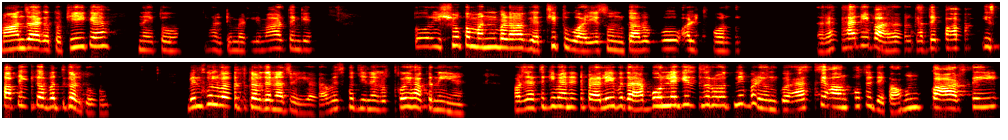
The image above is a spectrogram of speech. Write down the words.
मान जाएगा तो ठीक है, नहीं तो अल्टीमेटली मार देंगे। तो ऋषियों का मन बड़ा व्यथित हुआ ये सुनकर, वो अल्ट और रह नहीं पाया कहते, पाप, इस पापी का वध कर दो। बिल्कुल वध कर देना चाहिए। अब इसको जीने का कोई हक नहीं है। और जैसे कि मैंने पहले ही बताया, बोलने की ज़रूरत नहीं पड़ी उनको। ऐसे आँखों से देखा कार से ही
